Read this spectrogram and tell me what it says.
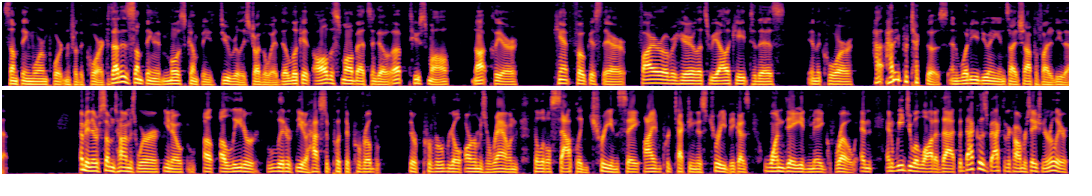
something more important for the core? Because that is something that most companies do really struggle with. They'll look at all the small bets and go, up oh, too small, not clear, can't focus there. Fire over here. Let's reallocate to this in the core. How, how do you protect those? And what are you doing inside Shopify to do that? I mean, there's some times where you know a, a leader, literally, you know, has to put the proverbial their proverbial arms around the little sapling tree and say, "I'm protecting this tree because one day it may grow." And and we do a lot of that. But that goes back to the conversation earlier,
